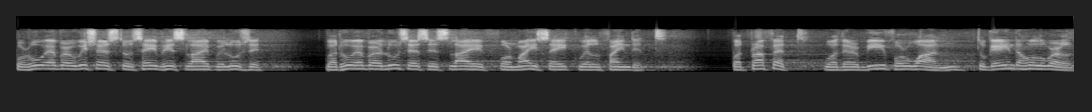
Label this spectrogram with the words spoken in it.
For whoever wishes to save his life will lose it, but whoever loses his life for my sake will find it. What profit will there be for one to gain the whole world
